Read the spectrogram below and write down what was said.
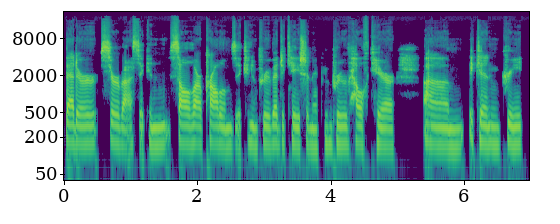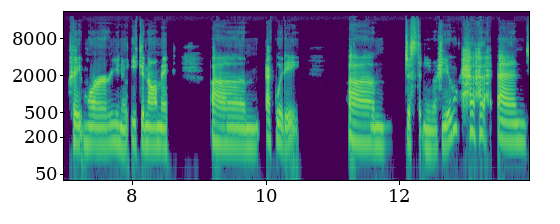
better serve us. It can solve our problems. It can improve education. It can improve healthcare. Um, it can create create more, you know, economic um, equity. Um, just to name a few. and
